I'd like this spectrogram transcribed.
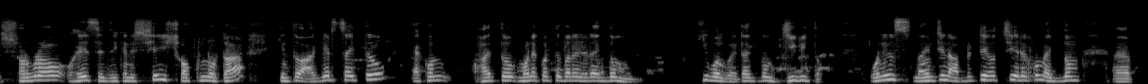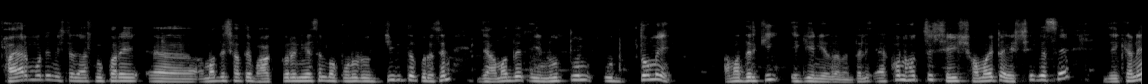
সরবরাহ হয়েছে যেখানে সেই স্বপ্নটা কিন্তু আগের চাইতেও এখন হয়তো মনে করতে পারেন এটা একদম, কি বলব? এটা একদম জীবিত। ওনিউস নাইনটিন আপডেটে হচ্ছে এরকম একদম ফায়ার মোডে মিস্টার রাসমুখারে আমাদের সাথে ভাগ করে নিয়েছেন বা পুনরুজ্জীবিত করেছেন যে আমাদের এই নতুন উদ্যমে আমাদেরকে এগিয়ে নিয়ে যাবেন। তাহলে এখন হচ্ছে সেই সময়টা এসে গেছে যেখানে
